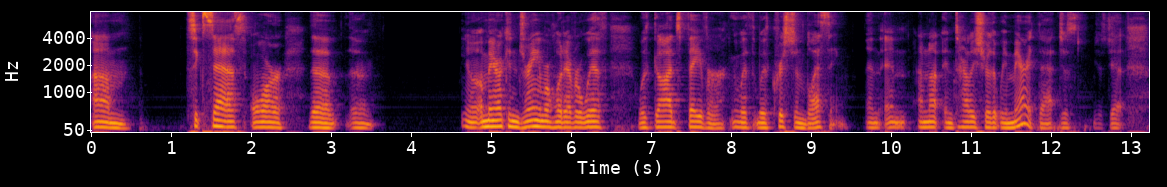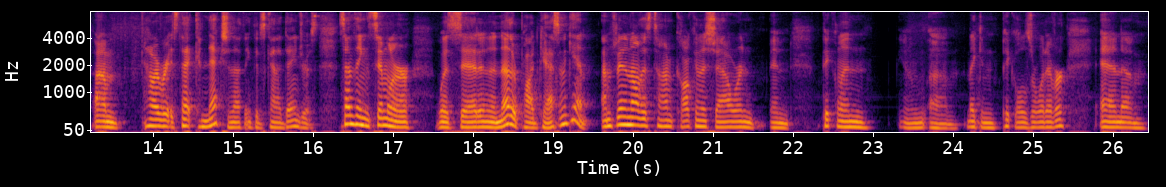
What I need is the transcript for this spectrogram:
um, success or the, the you know American dream or whatever with with God's favor, with with Christian blessing, and and I'm not entirely sure that we merit that just just yet. Um, however, it's that connection I think that's kind of dangerous. Something similar was said in another podcast, and again, I'm spending all this time caulking the shower and and pickling, you know, um, making pickles or whatever, and um,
